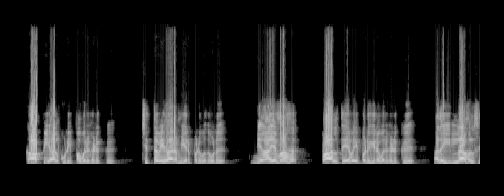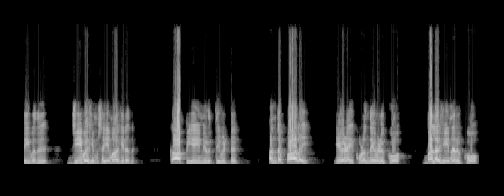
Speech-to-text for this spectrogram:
காப்பியால் குடிப்பவர்களுக்கு சித்தவிகாரம் ஏற்படுவதோடு நியாயமாக பால் தேவைப்படுகிறவர்களுக்கு அதை இல்லாமல் செய்வது ஜீவஹிம்சையும் ஆகிறது. காப்பியை நிறுத்திவிட்டு அந்த பாலை ஏழை குழந்தைகளுக்கோ பலகீனருக்கோ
